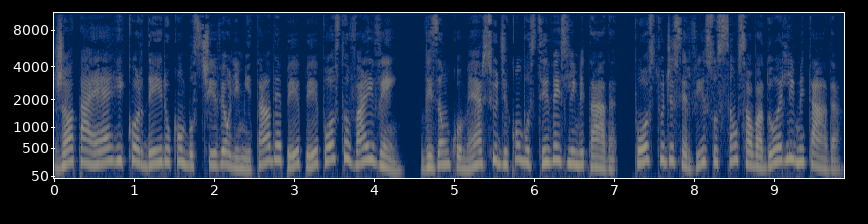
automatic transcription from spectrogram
JR Cordeiro Combustível Limitada EPP Posto Vai e Vem, Visão Comércio de Combustíveis Limitada, Posto de Serviços São Salvador Limitada,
